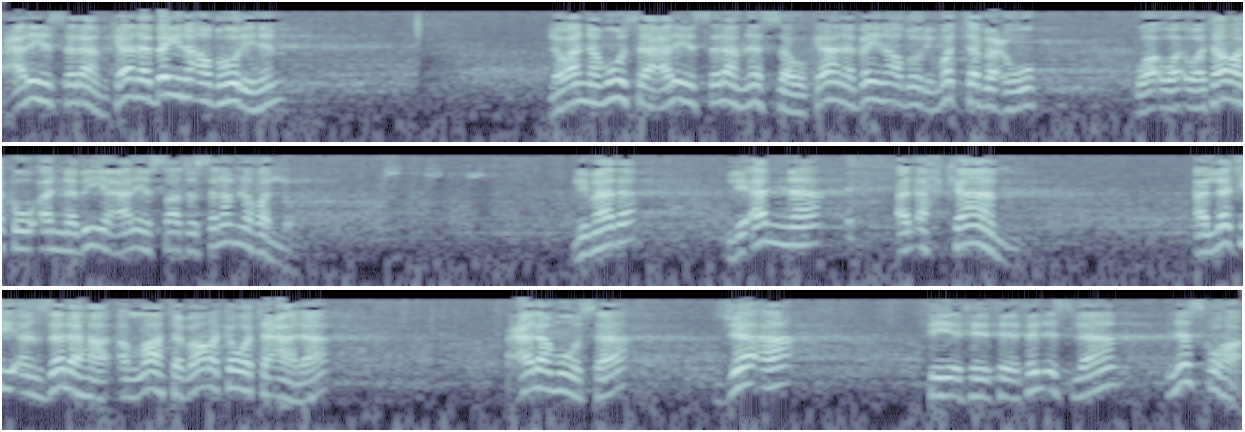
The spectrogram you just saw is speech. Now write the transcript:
عليه السلام كان بين أظهرهم لو أن موسى عليه السلام نفسه كان بين أظهرهم واتبعوه وتركوا النبي عليه الصلاة والسلام لظلوا لماذا؟ لأن الأحكام التي أنزلها الله تبارك وتعالى على موسى جاء في, في, في, في الإسلام نسخها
